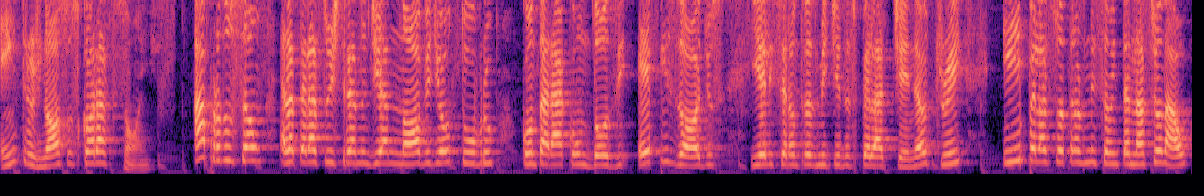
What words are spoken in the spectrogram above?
entre os nossos corações. A produção ela terá sua estreia no dia 9 de outubro, contará com 12 episódios e eles serão transmitidos pela Channel 3 e pela sua transmissão internacional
